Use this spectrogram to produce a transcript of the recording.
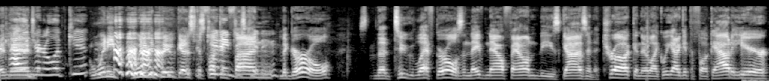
and Kylie then Jenner lip kit. Winnie Winnie the Pooh goes to Just fucking kidding, just find the girl. The two left girls, and they've now found these guys in a truck, and they're like, "We gotta get the fuck out of here."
